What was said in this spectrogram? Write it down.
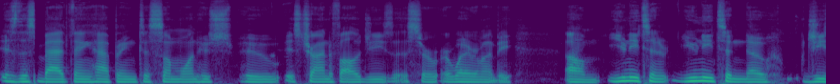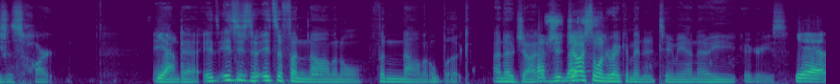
is this bad thing happening to someone who's who is trying to follow Jesus or, or whatever it might be. Um, you need to you need to know Jesus' heart. And yeah. uh, it, it's just a, it's a phenomenal phenomenal book. I know Josh. That's, Josh that's, the one who recommended it to me. I know he agrees. Yeah,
